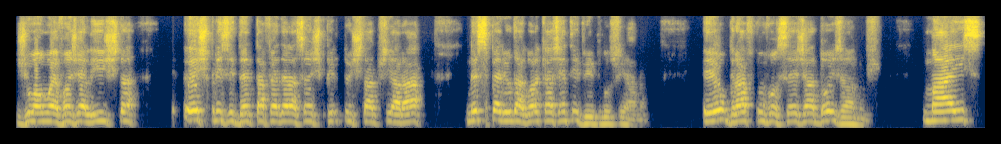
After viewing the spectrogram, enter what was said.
João Evangelista, ex-presidente da Federação Espírita do Estado do Ceará, nesse período agora que a gente vive, Luciano. Eu gravo com você já há dois anos, mas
